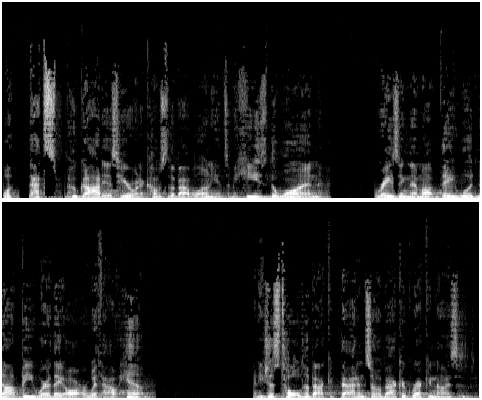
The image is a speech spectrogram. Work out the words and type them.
Well, that's who God is here when it comes to the Babylonians. I mean, He's the one raising them up. They would not be where they are without Him. And He just told Habakkuk that, and so Habakkuk recognizes it.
